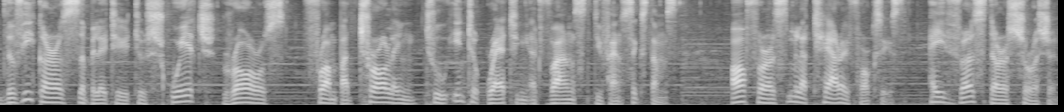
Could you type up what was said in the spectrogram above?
The vehicle's ability to switch roles from patrolling to integrating advanced defense systems offers military forces a versatile solution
